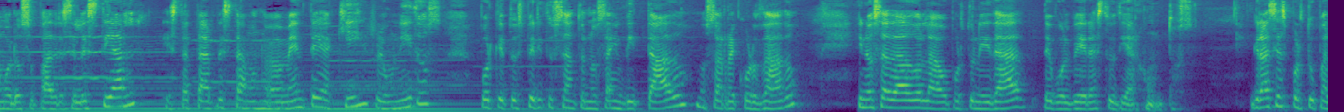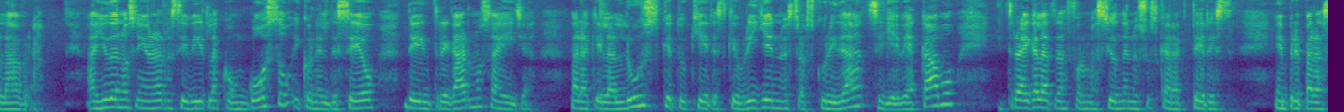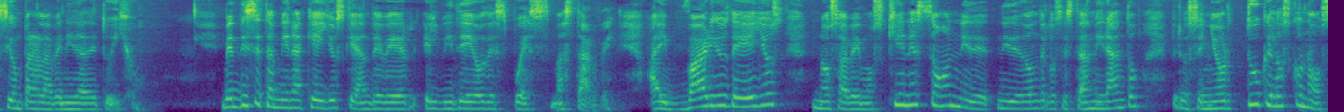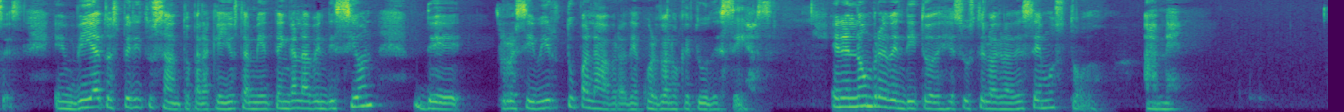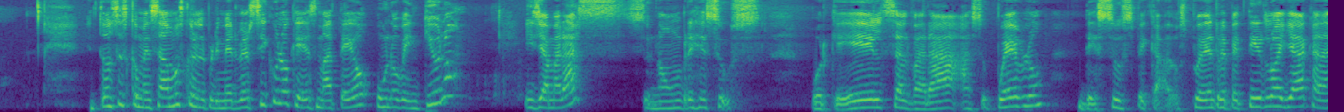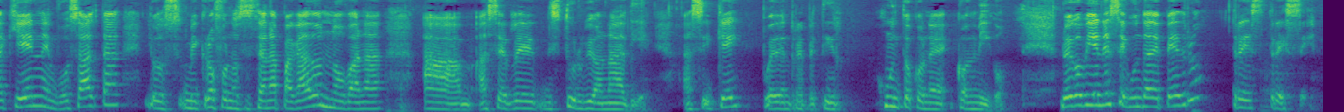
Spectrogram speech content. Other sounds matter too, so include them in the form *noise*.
Amoroso Padre Celestial, esta tarde estamos nuevamente aquí reunidos porque tu Espíritu Santo nos ha invitado, nos ha recordado y nos ha dado la oportunidad de volver a estudiar juntos. Gracias por tu palabra. Ayúdanos, Señor, a recibirla con gozo y con el deseo de entregarnos a ella, para que la luz que tú quieres que brille en nuestra oscuridad se lleve a cabo y traiga la transformación de nuestros caracteres en preparación para la venida de tu Hijo. Bendice también a aquellos que han de ver el video después, más tarde. Hay varios de ellos, no sabemos quiénes son ni de, ni de dónde los están mirando, pero Señor, tú que los conoces, envía a tu Espíritu Santo para que ellos también tengan la bendición de recibir tu palabra de acuerdo a lo que tú deseas. En el nombre bendito de Jesús te lo agradecemos todo. Amén. Entonces comenzamos con el primer versículo que es Mateo 1.21 y llamarás su nombre Jesús, porque Él salvará a su pueblo de sus pecados. Pueden repetirlo allá cada quien en voz alta, los micrófonos están apagados, no van a, hacerle disturbio a nadie, así que pueden repetir junto con, eh, conmigo. Luego viene segunda de Pedro 3:13.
